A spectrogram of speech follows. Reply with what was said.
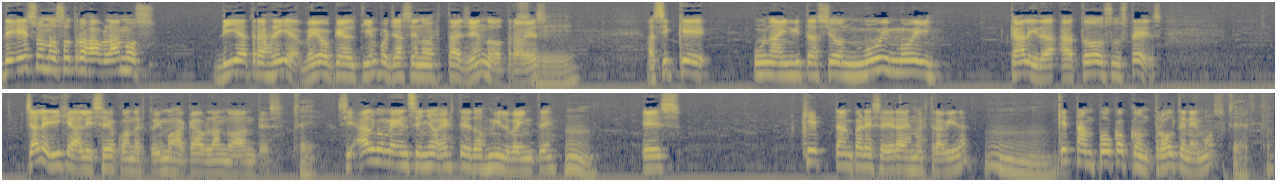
de eso nosotros hablamos día tras día. Veo que el tiempo ya se nos está yendo otra vez. Así que una invitación muy, muy cálida a todos ustedes. Ya le dije a Liceo cuando estuvimos acá hablando antes. Si algo me enseñó este 2020 mm. es qué tan perecedera es nuestra vida, mm. qué tan poco control tenemos. Cierto.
